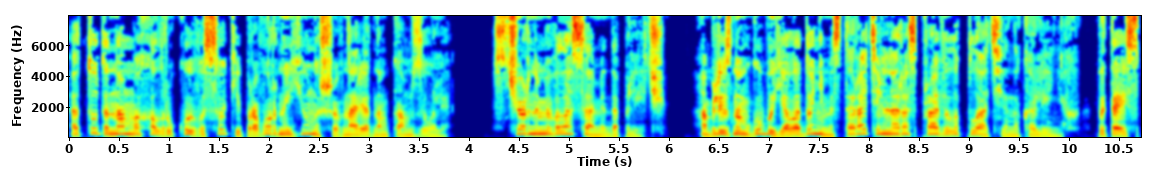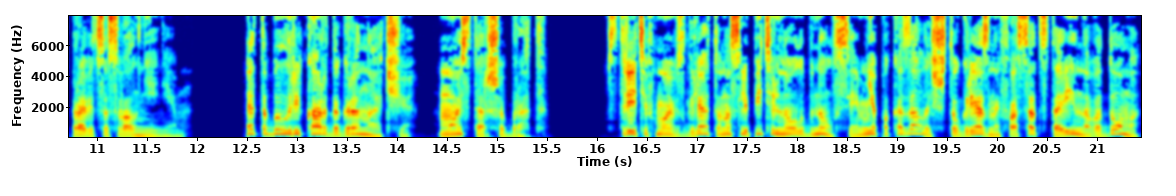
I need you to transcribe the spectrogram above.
Оттуда нам махал рукой высокий проворный юноша в нарядном камзоле, с черными волосами до плеч. Облизнув губы, я ладонями старательно расправила платье на коленях, пытаясь справиться с волнением. Это был Рикардо Граначи, мой старший брат. Встретив мой взгляд, он ослепительно улыбнулся, и мне показалось, что грязный фасад старинного дома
